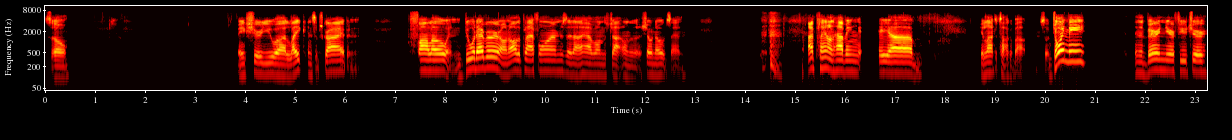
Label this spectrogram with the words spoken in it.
So make sure you uh, like and subscribe and follow and do whatever on all the platforms that I have on the shot on the show notes and I plan on having a uh, a lot to talk about. So join me in the very near future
